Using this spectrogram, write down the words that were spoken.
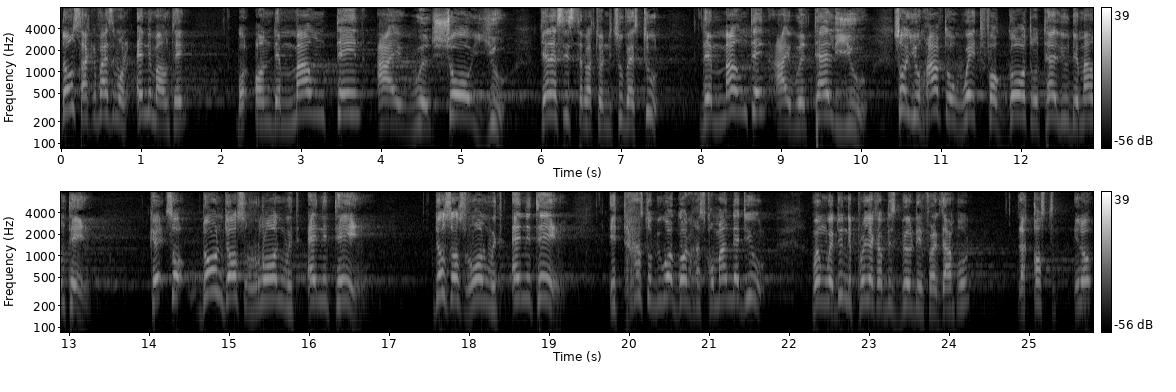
don't sacrifice him on any mountain, but on the mountain I will show you. Genesis chapter 22, verse 2. The mountain I will tell you. So you have to wait for God to tell you the mountain. Okay, so don't just run with anything. Don't just run with anything. It has to be what God has commanded you. When we're doing the project of this building, for example, that cost, you know,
